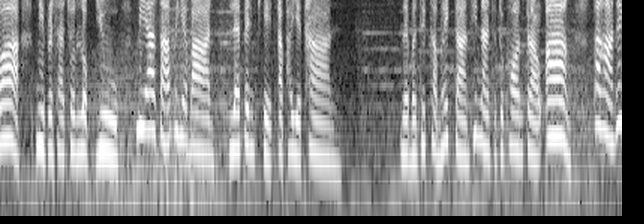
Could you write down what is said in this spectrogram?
ว่ามีประชาชนหลบอยู่ มีอาสาพยาบาล และเป็นเขตอภัยทาน ในบันทึกคำให้การที่นายจตุพรกล่าวอ้าง ทหารให้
